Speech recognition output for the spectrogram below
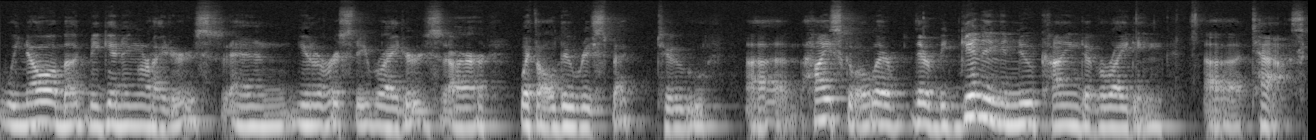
we know about beginning writers and university writers are, with all due respect to uh, high school, they're they're beginning a new kind of writing uh, task,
